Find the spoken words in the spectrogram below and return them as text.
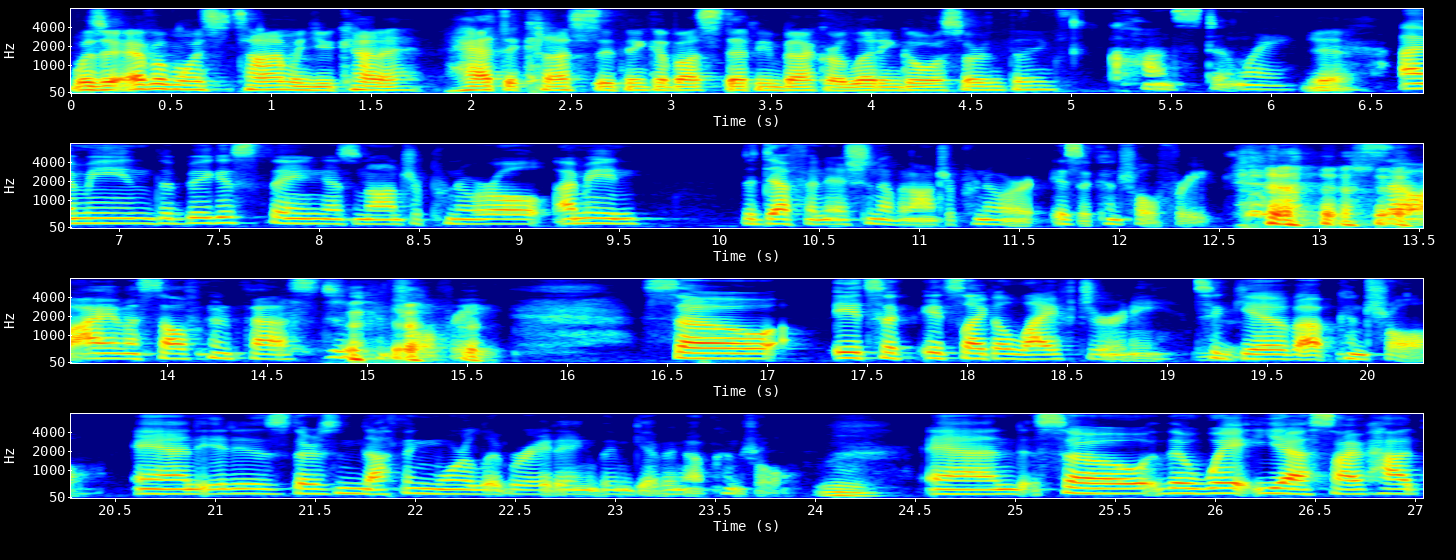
was there ever moments of time when you kind of had to consciously think about stepping back or letting go of certain things? Constantly. Yeah. I mean, the biggest thing as an entrepreneurial, I mean, the definition of an entrepreneur is a control freak. so I am a self-confessed control freak. So it's a it's like a life journey to yeah. give up control. And it is there's nothing more liberating than giving up control. Mm. And so the way, yes, I've had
